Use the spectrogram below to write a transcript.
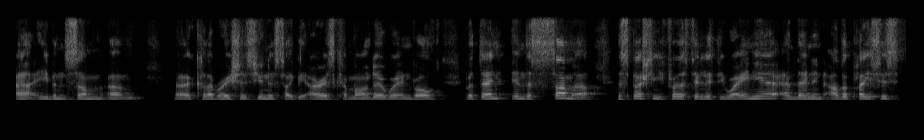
uh, even some um, uh, collaborationist units like the Arajs Kommando were involved. But then in the summer, especially first in Lithuania and then in other places,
